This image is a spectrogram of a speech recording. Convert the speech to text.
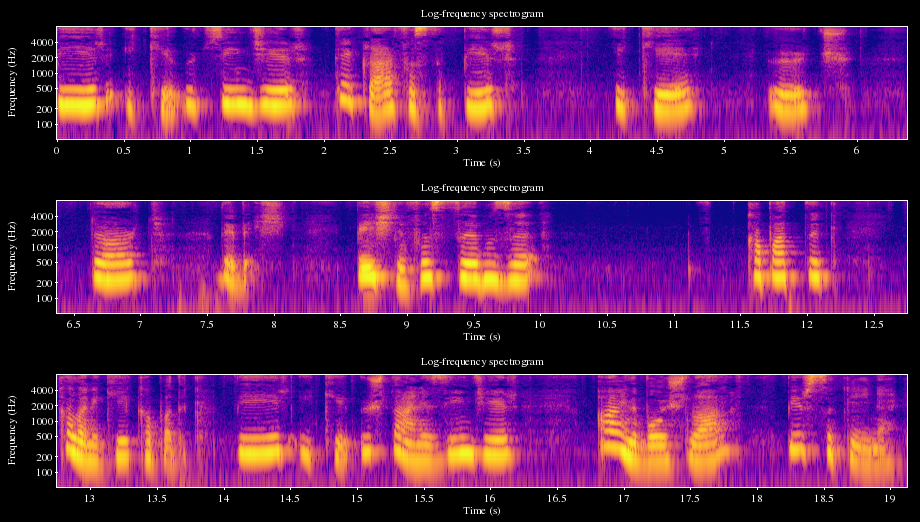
1 2 3 zincir. Tekrar fıstık 1 2 3 4 ve 5. Beşli fıstığımızı kapattık. Kalan 2'yi kapadık. 1 2 3 tane zincir aynı boşluğa bir sık iğne.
